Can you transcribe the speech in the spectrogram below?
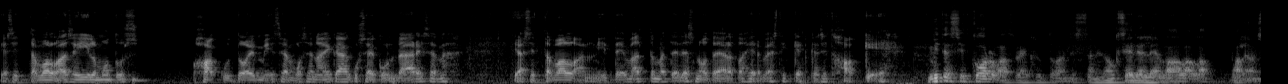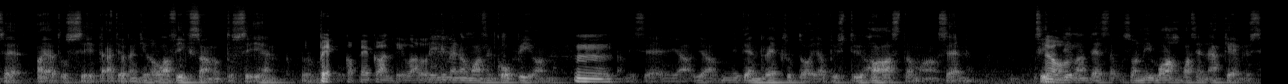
ja sitten tavallaan se ilmoitushaku toimii semmoisena ikään kuin sekundäärisenä ja sitten tavallaan niitä ei välttämättä edes noteerata hirveästi, ketkä sitten hakee. Miten sitten korvausrekrytoinnissa, niin onko se edelleen vallalla paljon se ajatus siitä, että jotenkin ollaan fiksaannuttu siihen Pekka Pekan tilalle. Niin nimenomaan sen kopion mm. ja, ja miten rekrytoija pystyy haastamaan sen siinä Joo. tilanteessa, kun se on niin vahva se näkemys.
